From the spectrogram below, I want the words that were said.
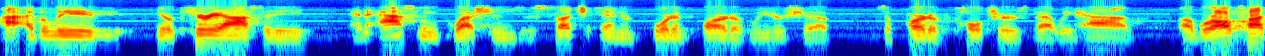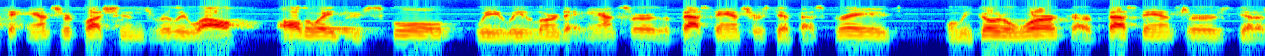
I, I believe, you know, curiosity and asking questions is such an important part of leadership. It's a part of cultures that we have. Uh, we're all taught to answer questions really well, all the way through school. We, we learn to answer. The best answers get best grades. When we go to work, our best answers get us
